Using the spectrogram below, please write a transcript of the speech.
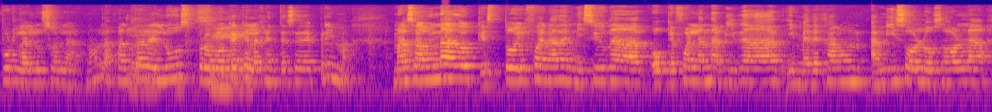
por la luz solar, ¿no? La falta de luz provoca Sí. que la gente se deprima. Más aunado que estoy fuera de mi ciudad o que fue la Navidad y me dejaron a mí solo, sola,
